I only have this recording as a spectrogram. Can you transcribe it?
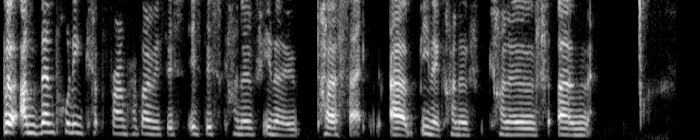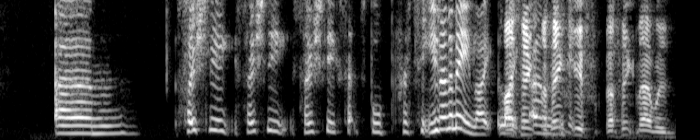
but um, then Pauline Ferrand Prévot is this is this kind of you know perfect uh, you know kind of kind of um, um, socially socially socially acceptable pretty you know what I mean? Like like I think um, I think if I think they would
